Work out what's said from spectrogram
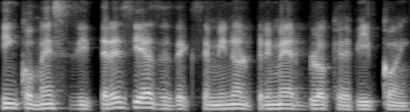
5 meses y 3 días desde que se minó el primer bloque de Bitcoin.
